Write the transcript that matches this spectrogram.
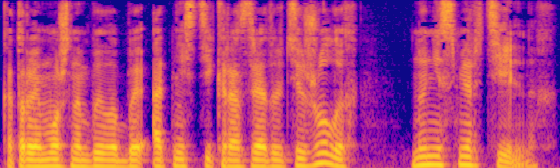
которые можно было бы отнести к разряду тяжелых, но не смертельных.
